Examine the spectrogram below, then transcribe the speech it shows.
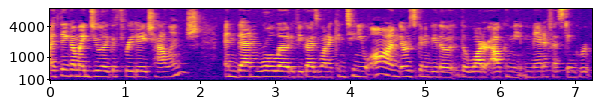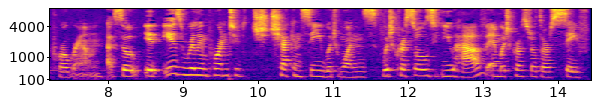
I think I might do like a three day challenge and then roll out if you guys want to continue on there's going to be the the water alchemy manifesting group program. Uh, so it is really important to ch- check and see which ones which crystals you have and which crystals are safe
